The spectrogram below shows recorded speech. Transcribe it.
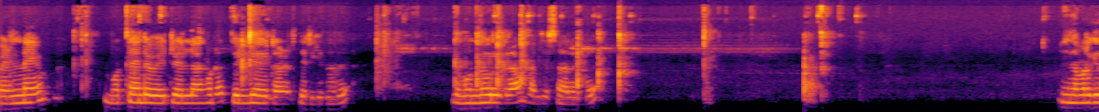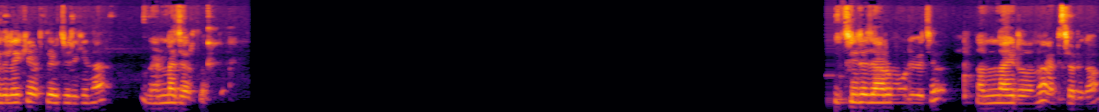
വെണ്ണയും മുട്ടേന്റെ വെയിറ്റും എല്ലാം കൂടെ തുല്യമായിട്ടാണ് എടുത്തിരിക്കുന്നത്. ഇത് മുന്നൂറ് ഗ്രാം പഞ്ചസാരയുണ്ട്. ഇനി നമ്മൾക്ക് ഇതിലേക്ക് എടുത്ത് വെച്ചിരിക്കുന്ന വെണ്ണ ചേർത്ത് മിക്സിന്റെ ചാറ് മൂടി വെച്ച് നന്നായിട്ട് ഒന്ന് അടിച്ചെടുക്കാം.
